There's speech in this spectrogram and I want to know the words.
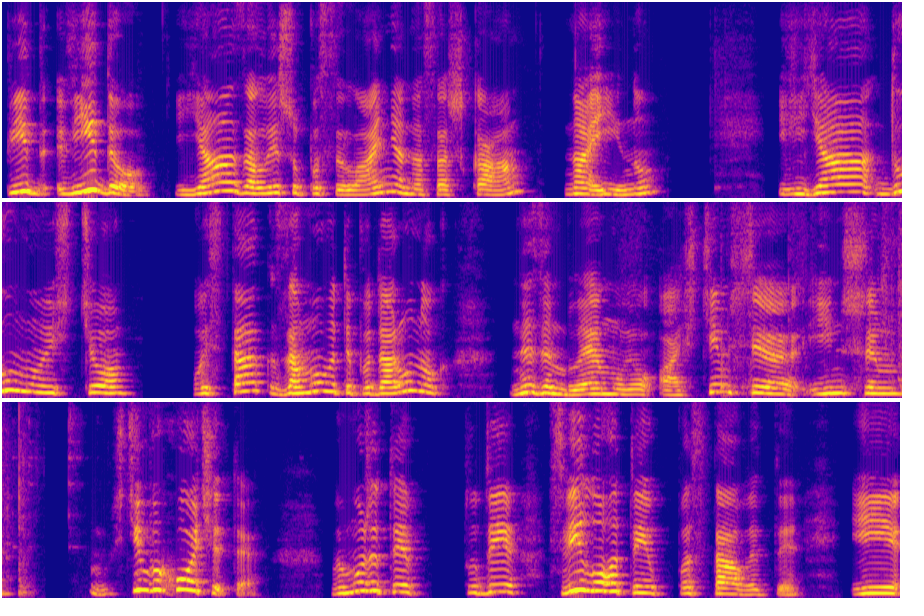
Під відео я залишу посилання на Сашка, на Іну. І я думаю, що ось так замовити подарунок не з емблемою, а з чимось е, іншим. З чим ви хочете. Ви можете туди свій логотип поставити І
